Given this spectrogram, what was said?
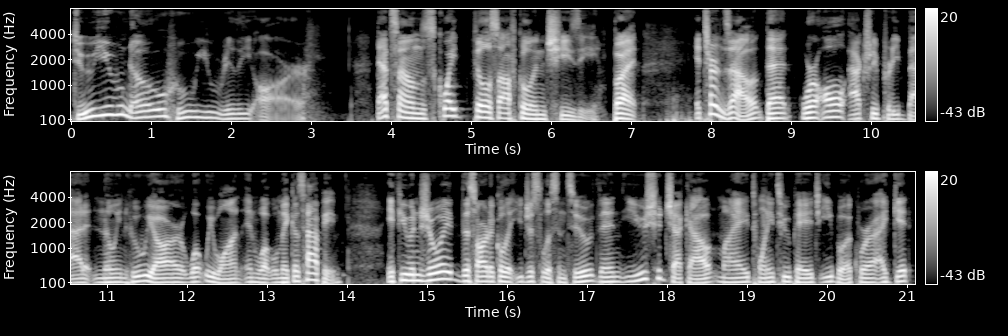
Do you know who you really are? That sounds quite philosophical and cheesy, but it turns out that we're all actually pretty bad at knowing who we are, what we want, and what will make us happy. If you enjoyed this article that you just listened to, then you should check out my 22 page ebook where I get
